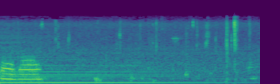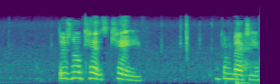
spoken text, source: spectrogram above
Oh god. There's no ca- cave. Coming back to you.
